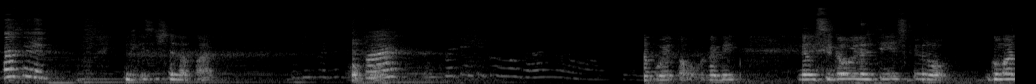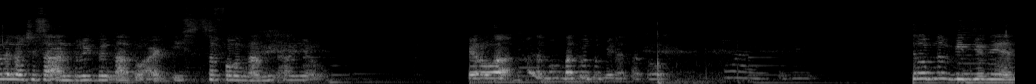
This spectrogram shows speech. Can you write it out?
Bakit? Hindi kasi siya lapat. Hindi pa siya dapat? Pwede hindi ko magano. Napuwet ako kagabi. Nang sigaw ilang tiis, pero gumana lang siya sa Android ng tattoo artist. Sa phone namin ayaw. Pero wa, alam mo ba't ko ito pinatato? Kasi sa loob ng video na yan,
